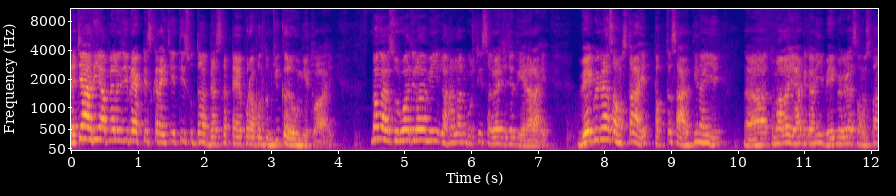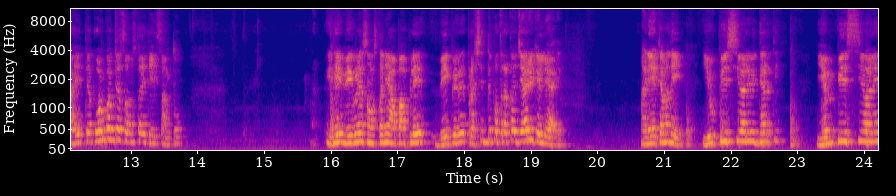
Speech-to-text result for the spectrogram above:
त्याच्या आधी आपल्याला जी प्रॅक्टिस करायची आहे ती सुद्धा अभ्यास कट्टा ॲपवर आपण तुमची करवून घेतो आहे. बघा सुरुवातीला मी लहान लहान गोष्टी सगळ्या ज्याच्यात घेणार आहे. वेगवेगळ्या संस्था आहेत फक्त सारथी नाहीये. तुम्हाला या ठिकाणी वेगवेगळ्या संस्था आहेत. त्या कोणकोणत्या संस्था आहेत हेही सांगतो. इथे वेगवेगळ्या संस्थांनी आपापले वेगवेगळे प्रसिद्ध पत्रक जारी केले आहेत. आणि याच्यामध्ये युपीएससी वाले विद्यार्थी एमपीएससी वाले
